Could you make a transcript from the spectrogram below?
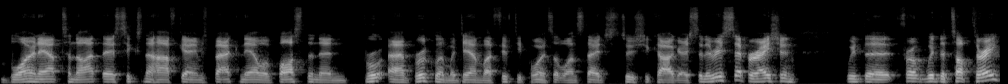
blown out tonight. They're six and a half games back now of Boston, and uh, Brooklyn were down by 50 points at one stage to Chicago. So there is separation with the from with the top three,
